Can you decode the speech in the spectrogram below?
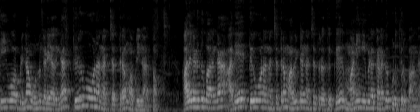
தீ ஓ அப்படின்னா ஒன்றும் கிடையாதுங்க திருவோண நட்சத்திரம் அப்படின்னு அர்த்தம். அதுக்கடுத்து பாருங்க அதே திருவோண நட்சத்திரம் அவிட்ட நட்சத்திரத்துக்கு மணி நிமிட கணக்கு கொடுத்துருப்பாங்க.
